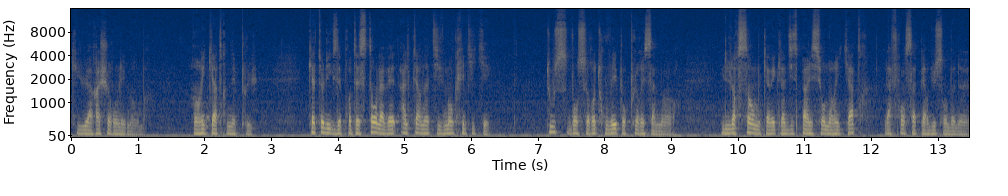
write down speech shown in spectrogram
qui lui arracheront les membres. Henri IV n'est plus. Catholiques et protestants l'avaient alternativement critiqué. Tous vont se retrouver pour pleurer sa mort. Il leur semble qu'avec la disparition d'Henri IV, la France a perdu son bonheur.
